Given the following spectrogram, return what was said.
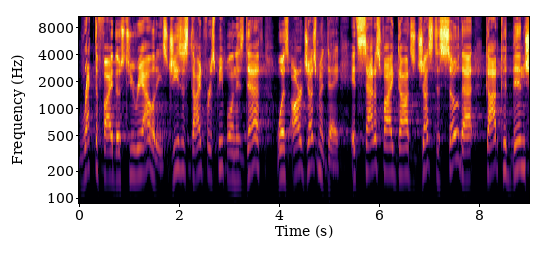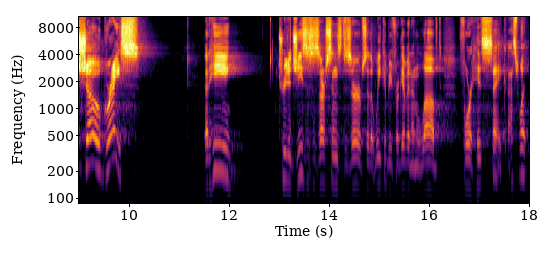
rectified those two realities. Jesus died for his people, and his death was our judgment day. It satisfied God's justice so that God could then show grace. That he treated Jesus as our sins deserve so that we could be forgiven and loved for his sake. That's what,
